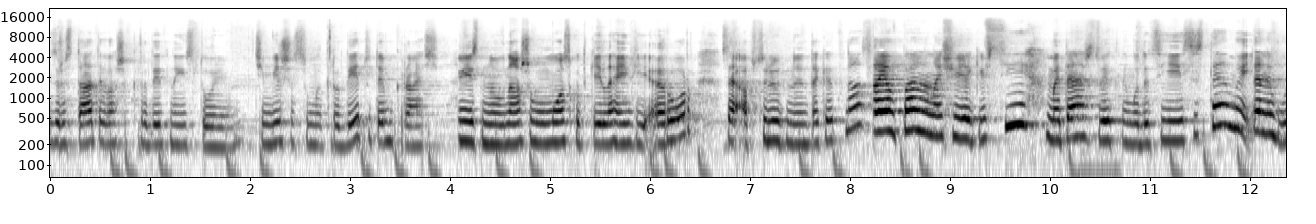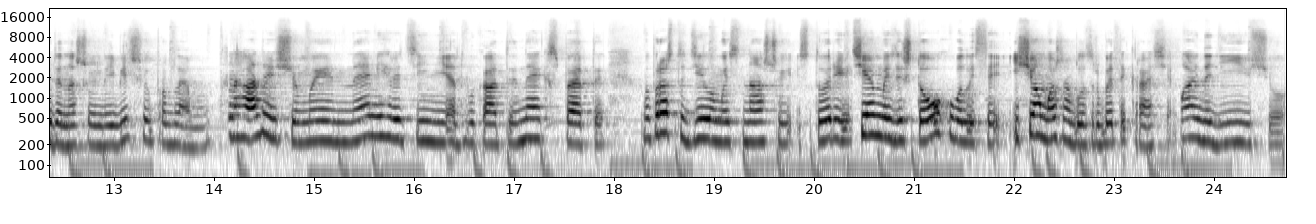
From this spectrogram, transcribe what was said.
і зростати ваша кредитна історія. Чим більше сума кредиту, тим краще. Звісно, в нашому мозку такий легенький ерор. Це абсолютно не так, як в нас. Але я впевнена, що як і всі, ми теж звикнемо до цієї системи, і це не буде нашою найбільшою проблемою. Нагадую, що ми не міграційні адвокати, не експерти. Ми просто ділимось нашою історією, чим ми зіштовхувалися і що можна було зробити краще. Маю надію, що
